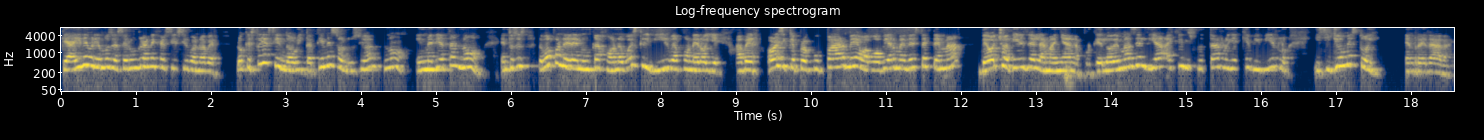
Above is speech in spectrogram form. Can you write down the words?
que ahí deberíamos de hacer un gran ejercicio y decir, bueno, a ver, lo que estoy haciendo ahorita, ¿tiene solución? No, inmediata no. Entonces lo voy a poner en un cajón, lo voy a escribir, voy a poner, oye, a ver, ahora sí que preocuparme o agobiarme de este tema de 8 a 10 de la mañana, porque lo demás del día hay que disfrutarlo y hay que vivirlo. Y si yo me estoy enredada,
